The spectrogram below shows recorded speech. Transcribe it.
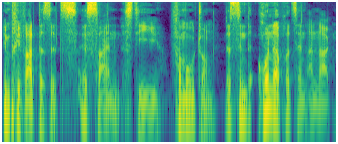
Im Privatbesitz ist sein, ist die Vermutung. Das sind 100 Prozent Anlagen.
